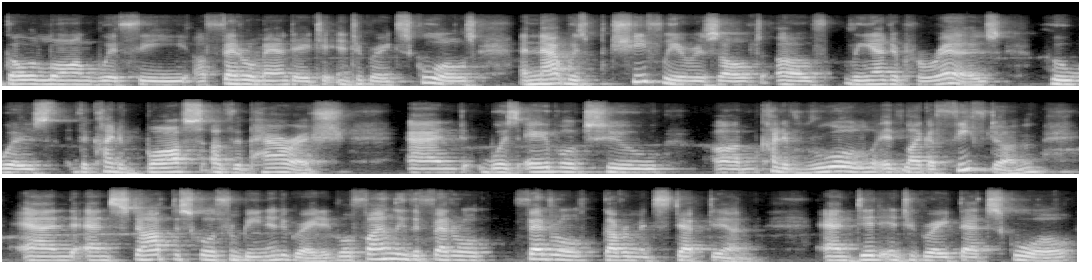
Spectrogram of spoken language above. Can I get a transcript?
go along with the uh, federal mandate to integrate schools. And that was chiefly a result of Leander Perez, who was the kind of boss of the parish and was able to um, kind of rule it like a fiefdom and and stop the schools from being integrated. Well, finally, the federal federal government stepped in and did integrate that school.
